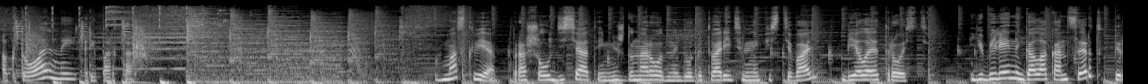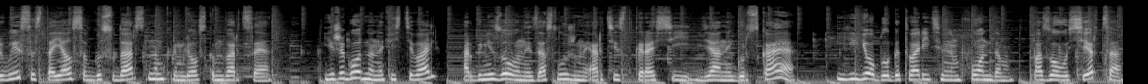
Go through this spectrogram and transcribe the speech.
Актуальный репортаж. В Москве прошел 10-й международный благотворительный фестиваль «Белая трость». Юбилейный гала-концерт впервые состоялся в Государственном Кремлевском дворце. Ежегодно на фестиваль, организованный заслуженной артисткой России Дианой Гурская и ее благотворительным фондом «По зову сердца»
